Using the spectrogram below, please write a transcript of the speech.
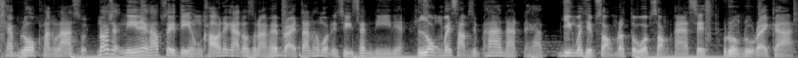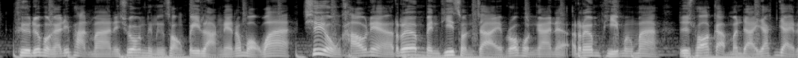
แชมป์โลกครั้งล่าสุด นอกจากนี้นะครับสถิติของเขาในการลงสนามให้ไบรตันทั้งหมดในซีซั่นนี้เนี่ยลงไป 35 นัดนะครับยิงไป 12 ประตูกับ2แอสซิสต์รวมทุกรายการ คือด้วยผลงานที่ผ่านมาในช่วง 1-2 ปีหลังเนี่ยต้องบอกว่าชื่อของเขาเนี่ยเริ่มเป็นที่สนใจ เพราะผลงานเนี่ยเริ่มพีคมากๆโดยเฉพาะกับบรรดายักษ์ใหญ่ห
